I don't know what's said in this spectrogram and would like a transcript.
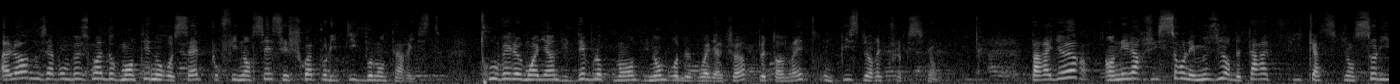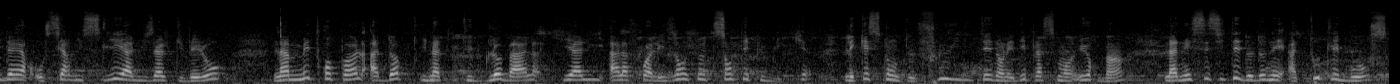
Alors nous avons besoin d'augmenter nos recettes pour financer ces choix politiques volontaristes. Trouver le moyen du développement du nombre de voyageurs peut en être une piste de réflexion. Par ailleurs, en élargissant les mesures de tarification solidaire aux services liés à l'usage du vélo, la métropole adopte une attitude globale qui allie à la fois les enjeux de santé publique, les questions de fluidité dans les déplacements urbains, la nécessité de donner à toutes les bourses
